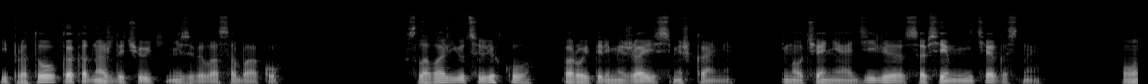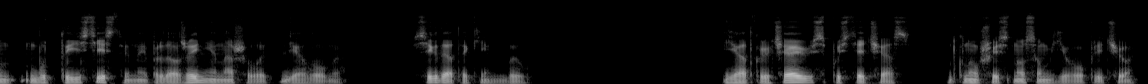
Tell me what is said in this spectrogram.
и про то, как однажды чуть не завела собаку. Слова льются легко, порой перемежаясь с мешками и молчание Адиля совсем не тягостное. Он будто естественное продолжение нашего диалога. Всегда таким был. Я отключаюсь спустя час, уткнувшись носом в его плечо.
